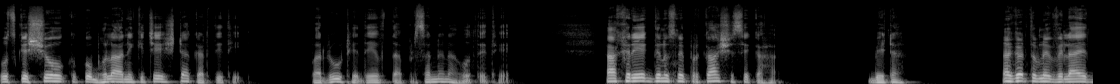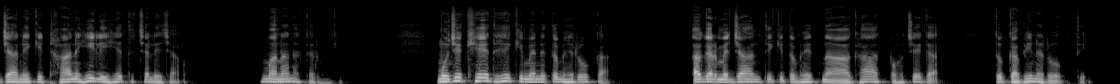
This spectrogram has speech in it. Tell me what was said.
उसके शोक को भुलाने की चेष्टा करती थी। पर रूठे देवता प्रसन्न न होते थे। आखिर एक दिन उसने प्रकाश से कहा, बेटा अगर तुमने विलायत जाने की ठान ही ली है तो चले जाओ। मना न करूँगी। मुझे खेद है कि मैंने तुम्हें रोका। अगर मैं जानती कि तुम्हें इतना आघात पहुंचेगा तो कभी न रोकती।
